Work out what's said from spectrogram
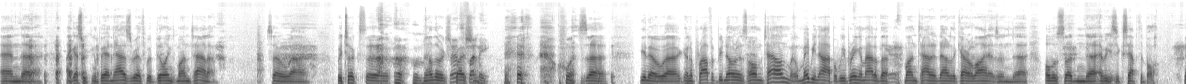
And uh, I guess we can compare Nazareth with Billings, Montana. So uh, we took the, another expression. was uh, you know, uh, can a prophet be known in his hometown? Well, maybe not, but we bring him out of the Montana down to the Carolinas, and uh, all of a sudden, uh, everything's acceptable.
